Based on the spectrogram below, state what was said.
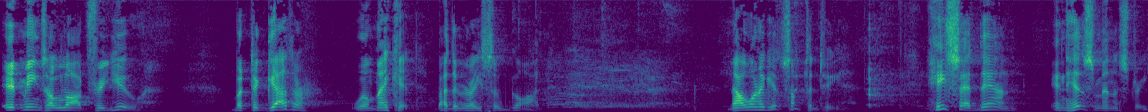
It means a lot for you. But together we'll make it by the grace of God. Now I want to get something to you. He said then in his ministry,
